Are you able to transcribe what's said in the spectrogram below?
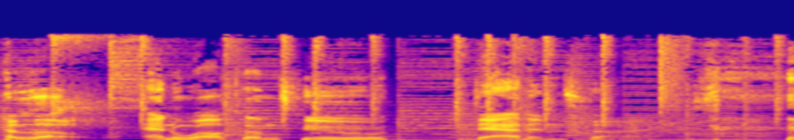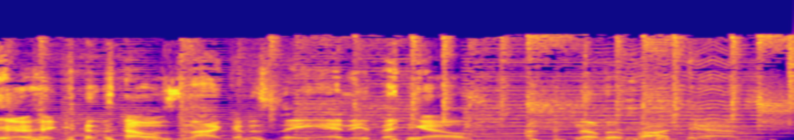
Hello and welcome to Dad and Sons. Because I was not going to say anything else. Another podcast.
